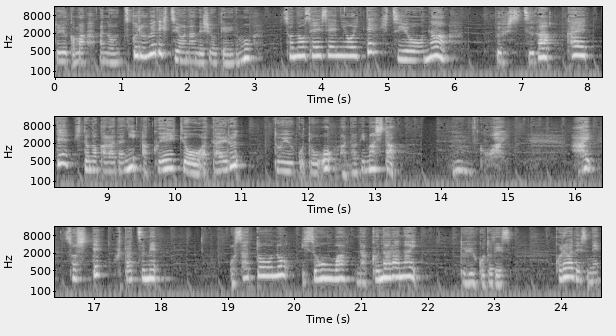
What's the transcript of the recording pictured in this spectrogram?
というか、まあ、あの作る上で必要なんでしょうけれどもその生成において必要な物質がかえって人の体に悪影響を与えるということを学びました。うん怖い。はい。そして2つ目。お砂糖の依存はなくならない。ということです。これはですね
